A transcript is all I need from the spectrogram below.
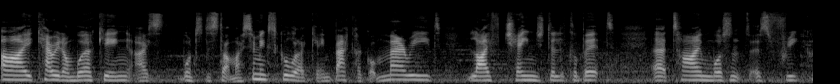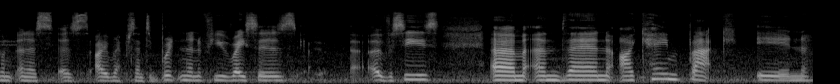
I carried on working. I wanted to start my swimming school. I came back. I got married. Life changed a little bit. Uh, time wasn't as frequent as, as I represented Britain in a few races uh, overseas. Um, and then I came back in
